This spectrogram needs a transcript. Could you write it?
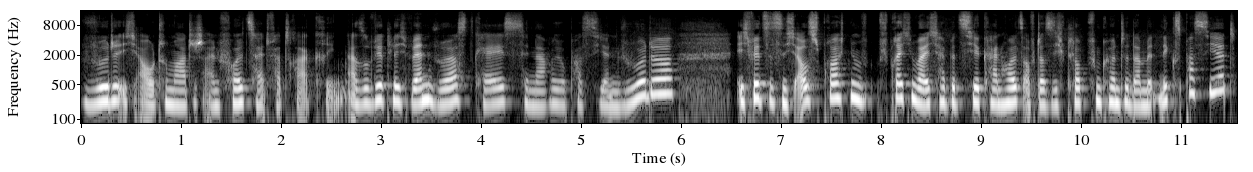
würde ich automatisch einen Vollzeitvertrag kriegen. Also wirklich, wenn Worst-Case-Szenario passieren würde, ich will es jetzt nicht aussprechen, sprechen, weil ich habe jetzt hier kein Holz, auf das ich klopfen könnte, damit nichts passiert.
